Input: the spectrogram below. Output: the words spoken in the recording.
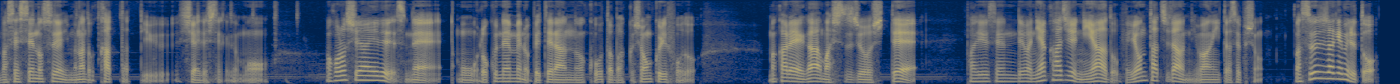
まあ、接戦の末にも何とか勝ったっていう試合でしたけども、まあ、この試合でですね、もう6年目のベテランのクォーターバック、ショーン・クリフォード、まあ、彼がま出場して、パデュー戦では282ヤード、4タッチダウンに1インターセプション。まあ、数字だけ見ると、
